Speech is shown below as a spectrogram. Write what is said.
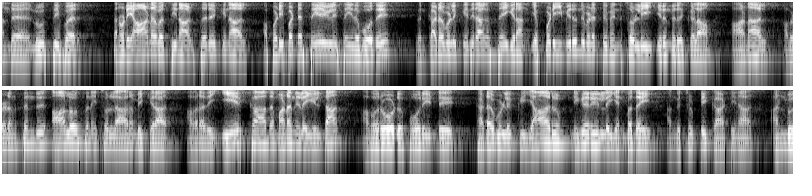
அந்த லூசிபர் தன்னுடைய ஆணவத்தினால் செருக்கினால் அப்படிப்பட்ட செயல்களை செய்தபோது இவன் கடவுளுக்கு எதிராக செய்கிறான் எப்படியும் இருந்து விடட்டும் என்று சொல்லி இருந்திருக்கலாம். ஆனால் அவரிடம் சென்று ஆலோசனை சொல்ல ஆரம்பிக்கிறார். அவர் அதை ஏற்காத மனநிலையில்தான் அவரோடு போரிட்டு கடவுளுக்கு யாரும் நிகரில்லை என்பதை அங்கு சுட்டி காட்டினார் அன்பு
